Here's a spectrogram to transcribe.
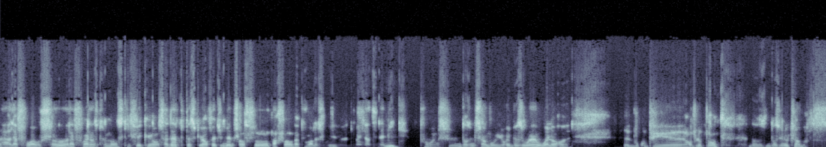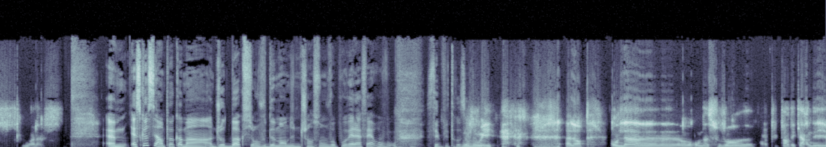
à la fois au chant, à la fois à l'instrument, ce qui fait qu'on s'adapte parce qu'en fait, une même chanson, parfois, on va pouvoir la jouer euh, de manière dynamique pour dans une chambre où il y aurait besoin, ou alors euh, beaucoup plus enveloppante dans, dans une autre chambre. Voilà. Euh, est-ce que c'est un peu comme un jukebox si on vous demande une chanson, vous pouvez la faire ou c'est plus trop ça Oui. Alors, on a, euh, on a souvent, euh, pour la plupart des carnets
